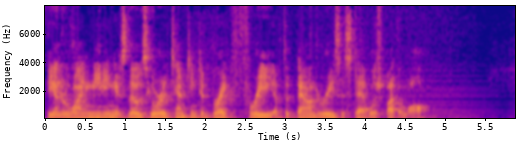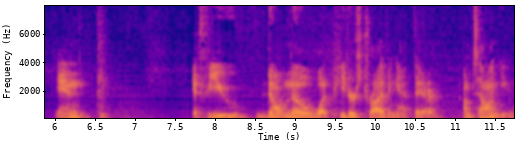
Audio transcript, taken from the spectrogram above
The underlying meaning is those who are attempting to break free of the boundaries established by the law. And if you don't know what Peter's driving at there, I'm telling you,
